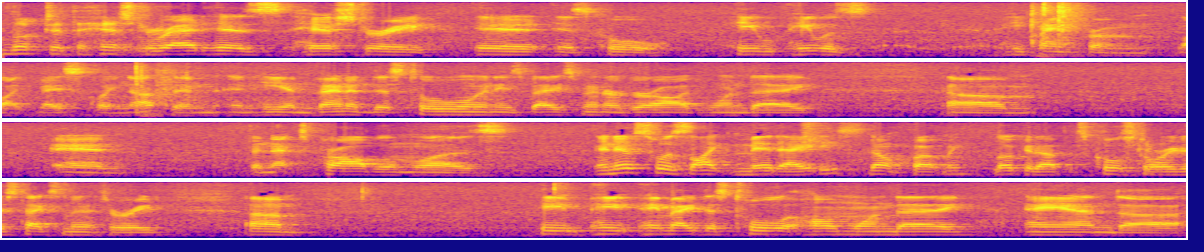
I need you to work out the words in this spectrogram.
Looked at the history. read his history, it is cool. He he was he came from like basically nothing, and he invented this tool in his basement or garage one day. Um, and the next problem was, and this was like mid '80s. Don't quote me. Look it up. It's a cool story. Just takes a minute to read. Um, he, he he made this tool at home one day, and uh,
